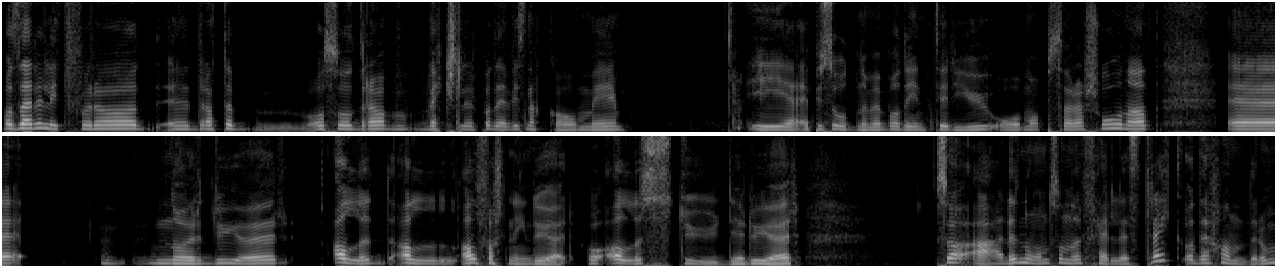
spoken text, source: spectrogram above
Og så er det litt for å eh, dra, til, dra veksler på det vi snakka om i i episodene med både intervju og med observasjon, at eh, når du gjør alle, all, all forskning du gjør, og alle studier du gjør, så er det noen sånne fellestrekk, og det handler om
